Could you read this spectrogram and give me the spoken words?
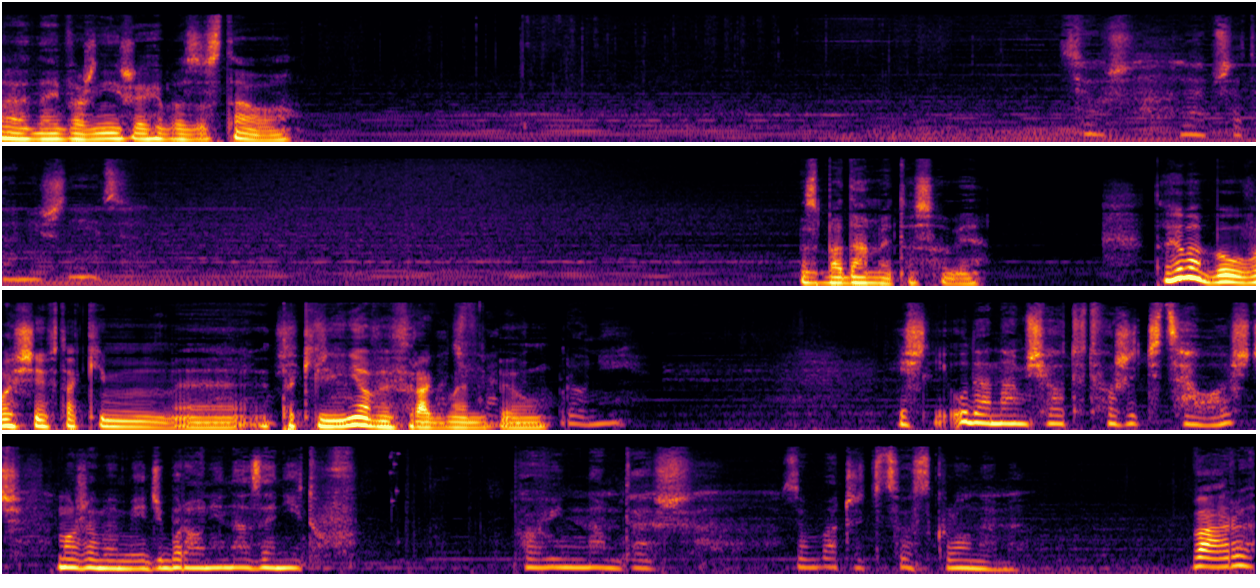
Ale najważniejsze chyba zostało. Cóż, lepsze to niż nic. Zbadamy to sobie. To chyba był właśnie w takim. E, taki liniowy fragment był. Broni. Jeśli uda nam się odtworzyć całość, możemy mieć broń na zenitów. Powinnam też zobaczyć, co z klonem. War,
